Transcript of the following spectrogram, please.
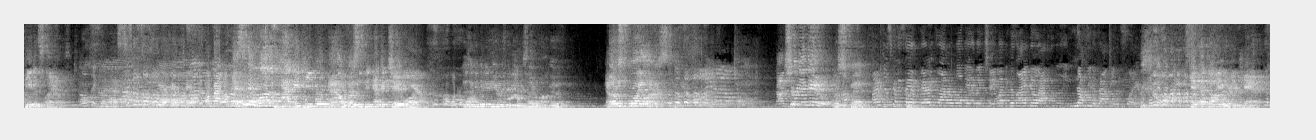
Demon Slayer. I'm back. I'm back. I see a lot of happy people now versus the epic J1. Yeah. I Does anybody here read the Demon Slayer manga? No spoilers. I'm sure you do. Respect. I'm just gonna say I'm very glad I won the MHA one because I know absolutely nothing about Demon Slayer. Get that W where you can.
